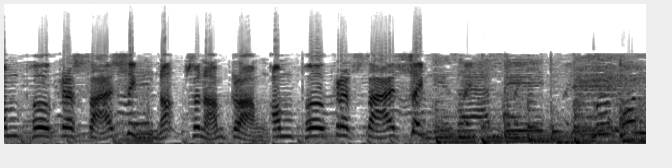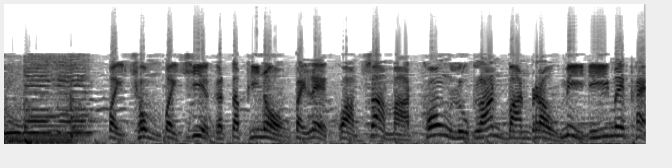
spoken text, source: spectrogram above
อำเภอกระแสสิงห์ณสนามกลางอำเภอกระแสสิงห์แสนดีเมื่อคนดีกินไปชมไปเชียร์กันตะพี่น้อง ไปแลกความสามารถของลูกหลานบ้านเรา มีดีไม่แพ้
